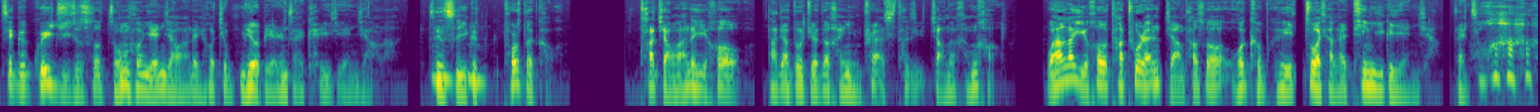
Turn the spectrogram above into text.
这个规矩就是说，总统演讲完了以后就没有别人再可以演讲了，这是一个 protocol。他讲完了以后，大家都觉得很 impress，他就讲得很好。完了以后，他突然讲，他说：“我可不可以坐下来听一个演讲再走？”哇！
